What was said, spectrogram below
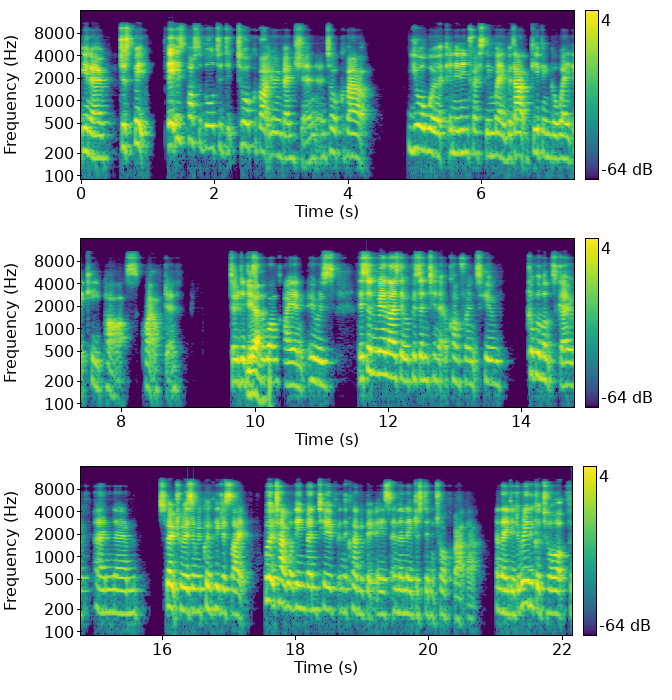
you know, just be it is possible to talk about your invention and talk about your work in an interesting way without giving away the key parts quite often. So we did this yeah. for one client who was they suddenly realised they were presenting at a conference a few couple of months ago and um, spoke to us and we quickly just like worked out what the inventive and the clever bit is and then they just didn't talk about that. And they did a really good talk for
